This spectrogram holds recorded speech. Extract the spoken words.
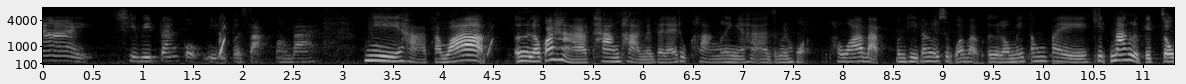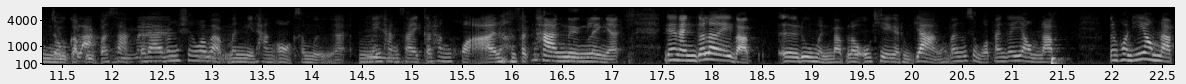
ง่าย ๆ ชีวิตแป้งกบมีอุปสรรคบ้างปะมีค่ะ แต่ว่าเออเราก็หาทางผ่านมันไปได้ทุกครั้งอะไรเงี้ยค่ะอาจจะเป็นหัว เพราะว่าแบบบางทีป้งรู้สึกว่าแบบเออเราไม่ต้องไปคิดมากหรือไปจมจมอยู่กับปลักอุปสรรคก็ได้มันมากป้งเชื่อว่าแบบมันมีทางออกเสมออะไม่ทางซ้ายก็ทางขวา สักทางหนึ่งอะไรเงี้ยดังนั้นก็เลยแบบเออดูเหมือนแบบเราโอเคกับทุกอย่างเพราะแป้งรู้สึกว่าแป้งก็ยอมรับ เป็นคนที่ยอมรับ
